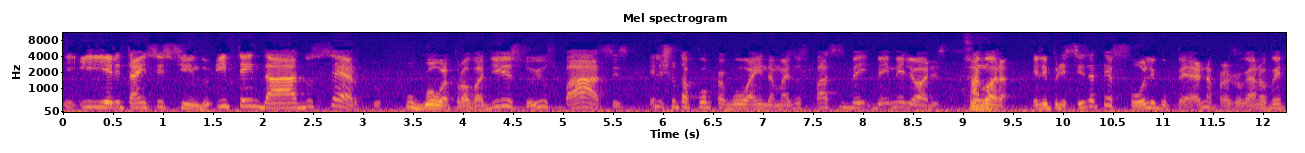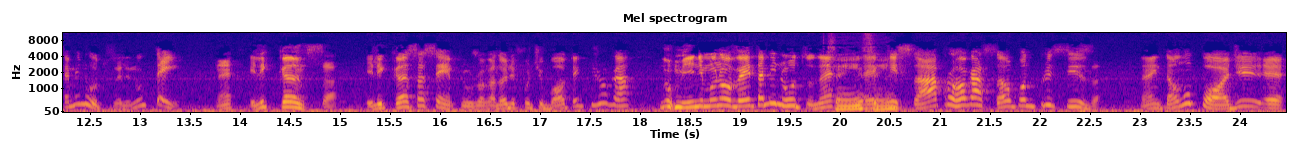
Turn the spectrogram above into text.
e, e ele tá insistindo. E tem dado certo. O gol é prova disso e os passes ele chuta pouco a gol ainda, mas os passes bem, bem melhores. Sim. Agora, ele precisa ter fôlego, perna para jogar 90 minutos. Ele não tem, né? Ele cansa. Ele cansa sempre. O jogador de futebol tem que jogar no mínimo 90 minutos, né? Sim, é, sim. Quiçá a prorrogação quando precisa. Né? Então não pode é,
